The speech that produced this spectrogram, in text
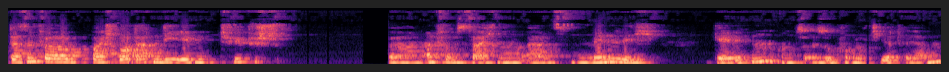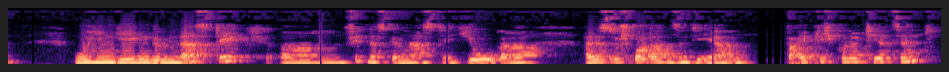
da sind wir bei Sportarten, die eben typisch äh, in Anführungszeichen als männlich gelten und so konnotiert werden. Wohingegen Gymnastik, ähm, Fitnessgymnastik, Yoga, alles so Sportarten sind, die eher weiblich konnotiert sind.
